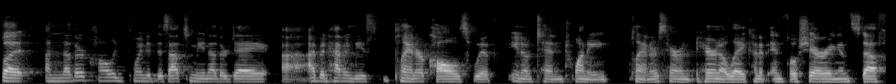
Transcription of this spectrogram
But another colleague pointed this out to me another day. Uh, i've been having these planner calls with you know 10 20 planners here in, here in la kind of info sharing and stuff.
